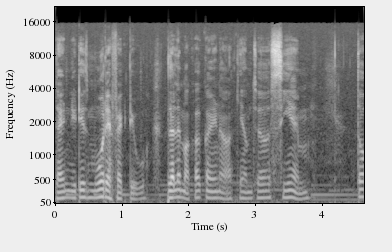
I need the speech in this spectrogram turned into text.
then it is more effective जाल्यार म्हाका कळना की आमचो सी एम तो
